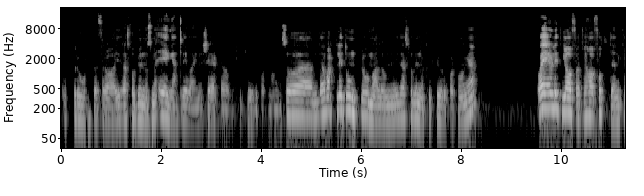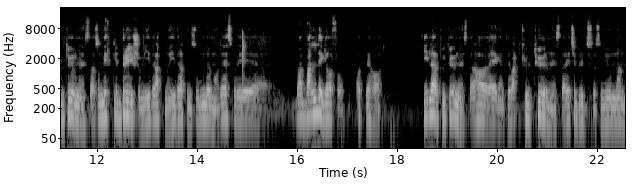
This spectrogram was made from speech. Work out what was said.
Bada-oppropet fra Idrettsforbundet som egentlig var initiert av Kulturdepartementet. Så eh, det har vært litt ondt blod mellom Idrettsforbundet og Kulturdepartementet. Og jeg er jo litt glad for at vi har fått en kulturminister som virkelig bryr seg om idretten og idrettens omdømme, og det skal vi eh, være veldig glad for at vi har. Tidligere kulturminister har jo egentlig vært kulturminister, ikke brydd seg så mye om den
